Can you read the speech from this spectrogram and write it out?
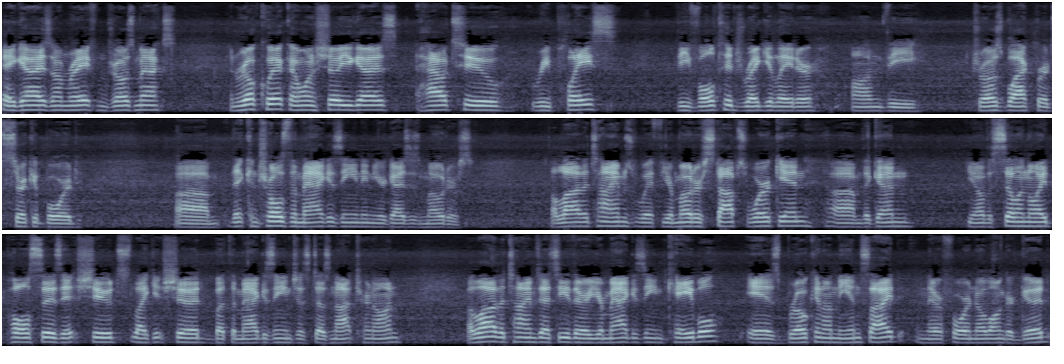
Hey guys, I'm Ray from Drozdmax and real quick I want to show you guys how to replace the voltage regulator on the Drozd Blackbird circuit board um, that controls the magazine in your guys' motors. A lot of the times if your motor stops working, um, the gun, you know, the solenoid pulses, it shoots like it should, but the magazine just does not turn on. A lot of the times that's either your magazine cable is broken on the inside and therefore no longer good.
